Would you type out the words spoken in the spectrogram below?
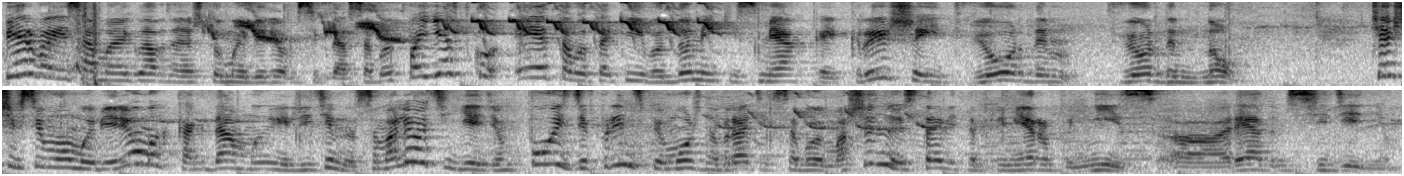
Первое и самое главное, что мы берем всегда с собой в поездку, это вот такие вот домики с мягкой крышей и твердым, твердым дном. Чаще всего мы берем их, когда мы летим на самолете, едем в поезде. В принципе, можно брать их с собой в машину и ставить, например, вниз, э, рядом с сиденьем.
